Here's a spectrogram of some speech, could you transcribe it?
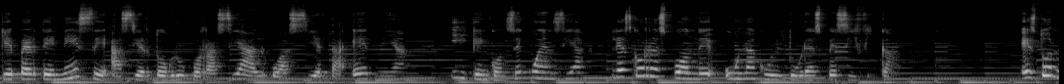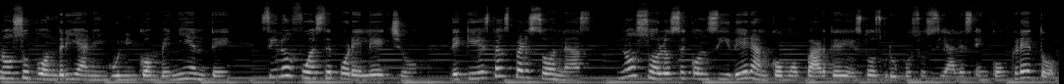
que pertenece a cierto grupo racial o a cierta etnia y que en consecuencia les corresponde una cultura específica. Esto no supondría ningún inconveniente si no fuese por el hecho de que estas personas no solo se consideran como parte de estos grupos sociales en concreto,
